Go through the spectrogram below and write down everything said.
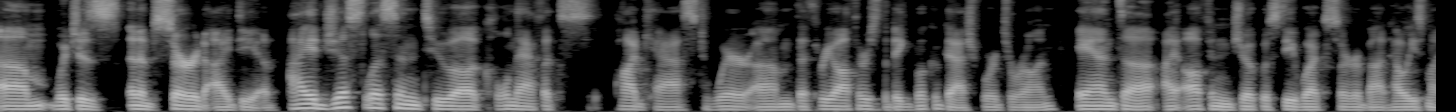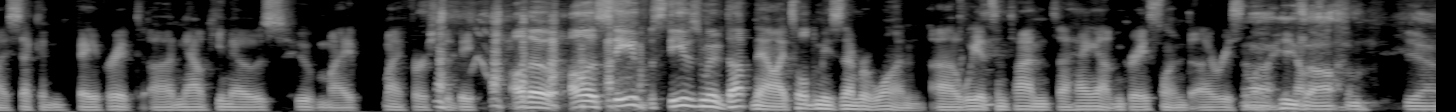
um, which is an absurd idea. I had just listened to a Cole Knaflic's podcast where um, the three authors of the Big Book of Dashboards are on, and uh, I often joke with Steve Wexler about how he's my second favorite. Uh, now he knows who my my first should be. although although Steve Steve's moved up now, I told him he's number one. Uh, we had some time to hang out in Graceland uh, recently. Oh, he's awesome. Yeah.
